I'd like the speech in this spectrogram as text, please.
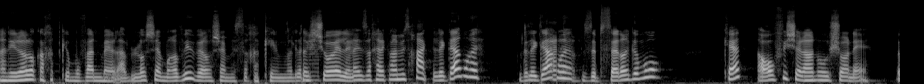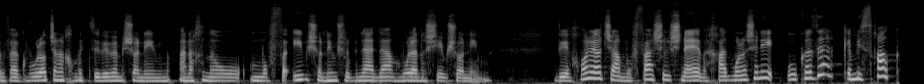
אני לא לוקחת כמובן מאליו, לא שהם רבים ולא שהם משחקים, אבל אני שואלת. זה חלק מהמשחק. לגמרי, לגמרי, זה בסדר גמור. כן, האופי שלנו הוא שונה, והגבולות שאנחנו מציבים הם שונים. אנחנו מופעים שונים של בני אדם מול אנשים שונים. ויכול להיות שהמופע של שניהם, אחד מול השני, הוא כזה, כמשחק.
